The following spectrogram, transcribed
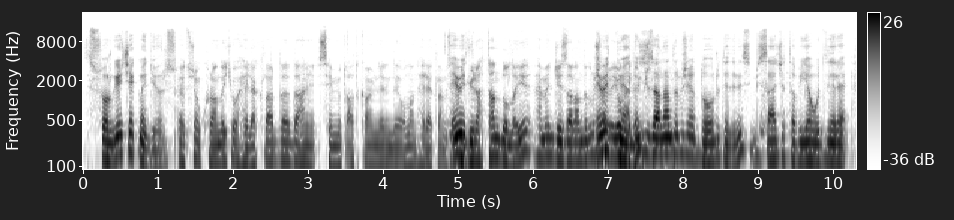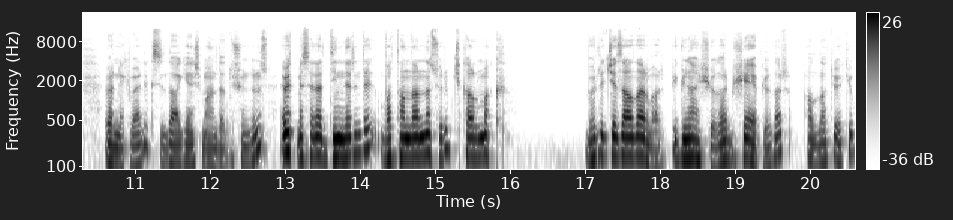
sorguya çekme diyoruz. Evet hocam Kur'an'daki o helaklarda da hani Semut at kavimlerinde olan helaklar mesela Evet. bir günahtan dolayı hemen cezalandırılmışlar Evet ve yok edilmişler. cezalandırmışlar doğru dediniz. Biz sadece tabii Yahudilere örnek verdik. Siz daha geniş manada düşündünüz. Evet mesela dinlerinde vatanlarından sürüp çıkarılmak böyle cezalar var. Bir günah işiyorlar, bir şey yapıyorlar. Allah diyor ki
